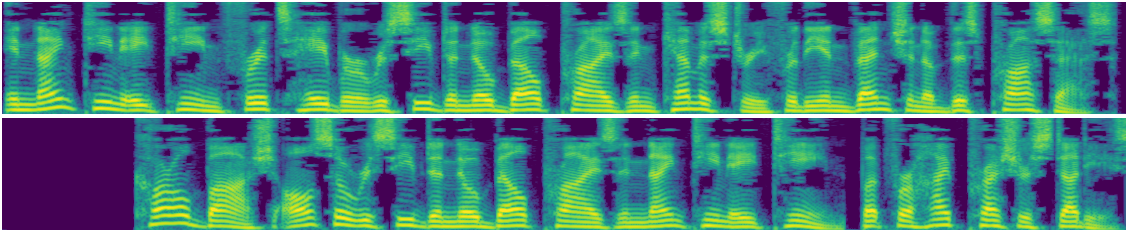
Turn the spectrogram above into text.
In 1918 Fritz Haber received a Nobel Prize in Chemistry for the invention of this process. Karl Bosch also received a Nobel Prize in 1918, but for high-pressure studies.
